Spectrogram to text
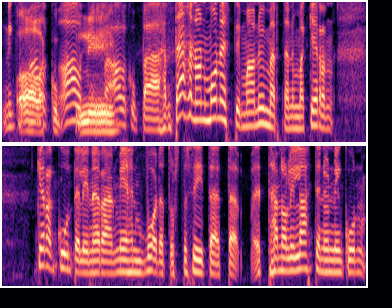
niin kuin Alku- alku, alku, niin. alkupäähän. Tämähän on monesti, mä oon ymmärtänyt, mä kerran, kerran kuuntelin erään miehen vuodatusta siitä, että, että hän oli lähtenyt niin kuin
